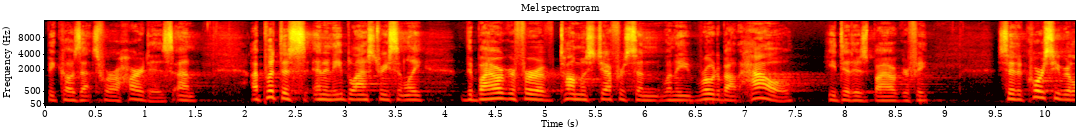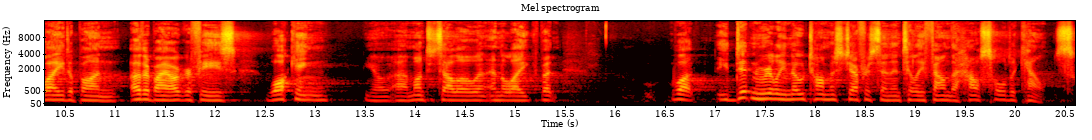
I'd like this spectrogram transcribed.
because that's where our heart is. Um, I put this in an e blast recently. The biographer of Thomas Jefferson, when he wrote about how he did his biography, said, of course, he relied upon other biographies, walking, you know, uh, Monticello and, and the like, but what he didn't really know Thomas Jefferson until he found the household accounts.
